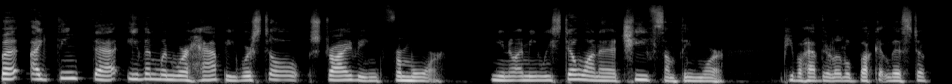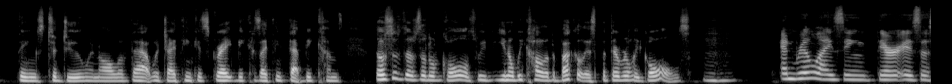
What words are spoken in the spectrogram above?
But I think that even when we're happy, we're still striving for more. You know, I mean, we still want to achieve something more. People have their little bucket list of things to do and all of that, which I think is great because I think that becomes those are those little goals. We, you know, we call it a bucket list, but they're really goals. Mm-hmm. And realizing there is a,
